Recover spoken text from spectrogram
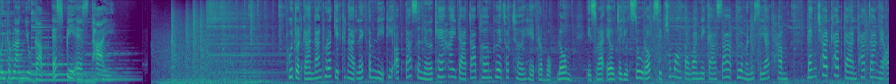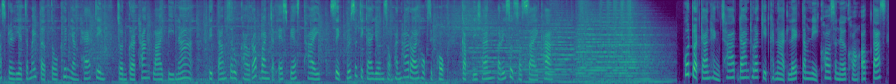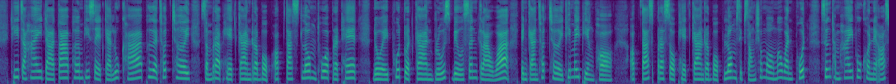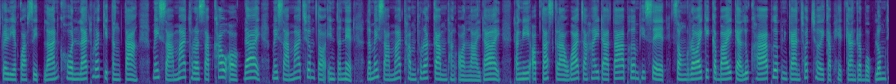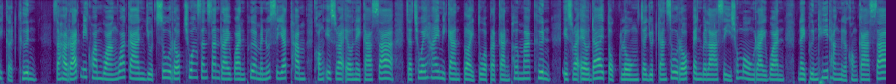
คุณกำลังอยู่กับ SBS ไทย ผู้ตรวจการด้านธุรกิจขนาดเล็กตำหนิที่ออปตัสเสนอแค่ให้ Data เพิ่มเพื่อชดเชยเหตุระบบล่ม อิสราเอลจะหยุดสู้รบ 10 ชั่วโมงต่อวันในกาซาเพื่อมนุษยธรรม แบงก์ชาติคาดการค่าจ้างในออสเตรเลียจะไม่เติบโตขึ้นอย่างแท้จริง จนกระทั่งปลายปีหน้า ติดตามสรุปข่าวรอบวันจาก SBS ไทย 10 พฤศจิกายน 2566 กับดิฉัน ปริสุทธ์สดใสค่ะ ผู้ตรวจการแห่งชาติด้านธุรกิจขนาดเล็กตำหนิข้อเสนอของ Optus ที่จะให้ Data เพิ่มพิเศษแก่ลูกค้าเพื่อชดเชยสำหรับเหตุการณ์ระบบ Optus ล่มทั่วประเทศ โดยผู้ตรวจการบรูซบิลสันกล่าวว่า เป็นการชดเชยที่ไม่เพียงพอ Optus ประสบเหตุการณ์ระบบล่ม 12 ชั่วโมงเมื่อวันพุธ ซึ่งทำให้ผู้คนในออสเตรเลียกว่า 10 ล้านคนและธุรกิจต่างๆ ไม่สามารถโทรศัพท์เข้าออกได้ ไม่สามารถเชื่อมต่ออินเทอร์เน็ต และไม่สามารถทำธุรกรรมทางออนไลน์ได้ ทั้งนี้ Optus กล่าวว่าจะให้ Data เพิ่มพิเศษ 200 กิกะไบต์แก่ลูกค้า เพื่อเป็นการชดเชยกับเหตุการณ์ระบบล่มที่เกิดขึ้น สหรัฐมีความหวังว่าการหยุดสู้รบช่วงสั้น ๆ รายวันเพื่อมนุษยธรรมของอิสราเอลในกาซาจะช่วยให้มีการปล่อยตัวประกันเพิ่มมากขึ้น อิสราเอลได้ตกลงจะหยุดการสู้รบเป็นเวลา 4 ชั่วโมงรายวัน ในพื้นที่ทางเหนือของกาซา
